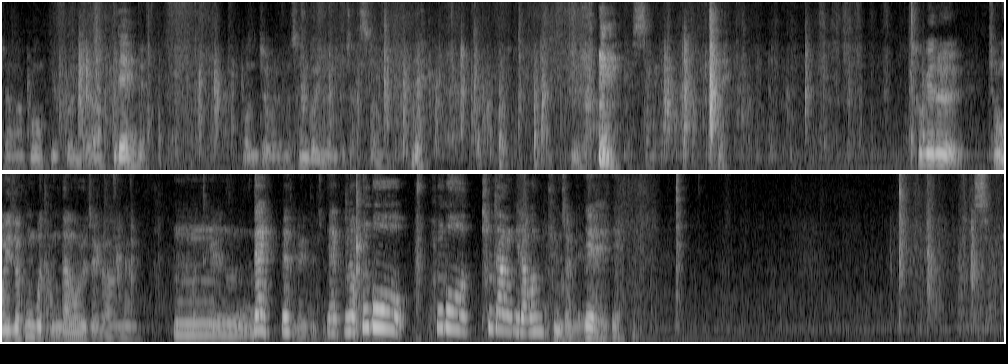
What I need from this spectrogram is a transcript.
정하고 유권자. 네. 먼저 그러면 선거인명부 작성. 네. 됐습니다. 소개를 정의제 홍보 담당으로 제가 그냥 음, 네, 네. 드려야 되죠? 예, 그냥 홍보 홍보 팀장이라고 하면? 같아요. 예, 예. 알겠습니다.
